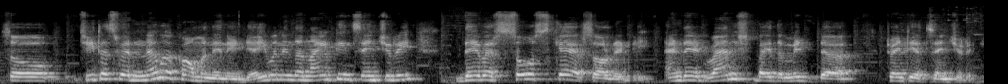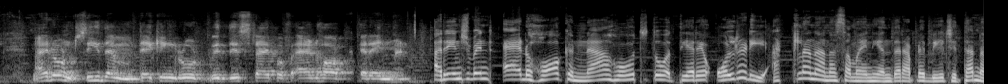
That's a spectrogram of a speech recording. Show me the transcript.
So cheetahs were never common in India. Even in the 19th century, they were so scarce already, and they had vanished by the mid uh, 20th century. I don't see them taking root with this type of ad hoc arrangement. Arrangement ad hoc ના હોત તો અત્યારે ઓલરેડી આટલા નાના સમયની અંદર આપણે બે ચિત્તા ન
